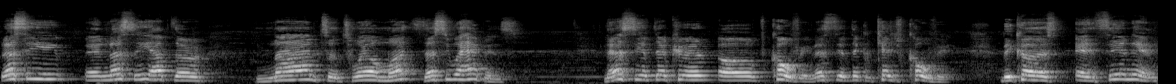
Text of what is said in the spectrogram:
Let's see, and let's see after nine to 12 months, let's see what happens. Let's see if they're cured of COVID. Let's see if they can catch COVID. Because, and CNN,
